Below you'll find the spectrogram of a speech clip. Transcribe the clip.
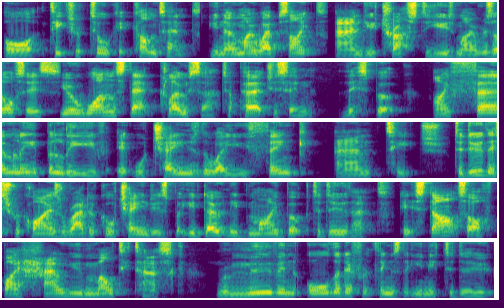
or Teacher Toolkit content, you know my website and you trust to use my resources, you're one step closer to purchasing this book. I firmly believe it will change the way you think and teach. To do this requires radical changes, but you don't need my book to do that. It starts off by how you multitask, removing all the different things that you need to do,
